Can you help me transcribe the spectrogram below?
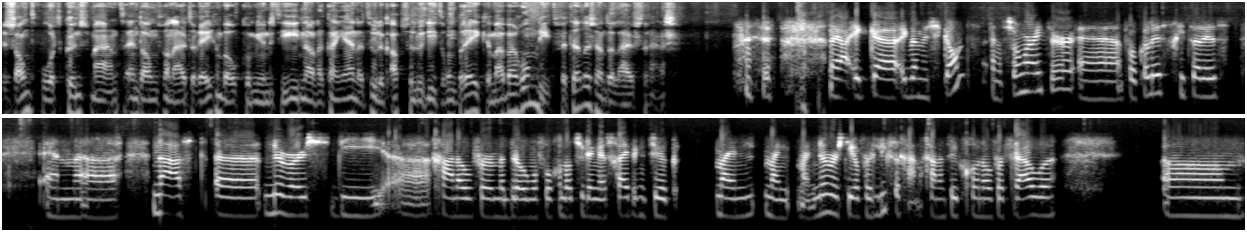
Zandvoort Kunstmaand en dan vanuit de regenboogcommunity. Nou, dan kan jij natuurlijk absoluut niet ontbreken. Maar waarom niet? Vertel eens aan de luisteraars. nou ja, ik, uh, ik ben muzikant en een songwriter en vocalist, gitarist. En uh, naast uh, nummers die gaan over mijn dromen volgen, dat soort dingen, schrijf ik natuurlijk mijn, mijn, mijn nummers die over liefde gaan. gaan natuurlijk gewoon over vrouwen. Um,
